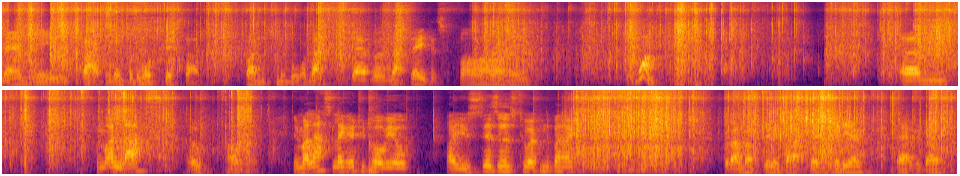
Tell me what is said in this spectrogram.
many bags. I'm going to put them all to this side. Find number one. That's seven. That's eight. That's five. One. Um. In my last. Oh, hard In my last Lego tutorial, I used scissors to open the bag. But I'm not doing that this video. There we go.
